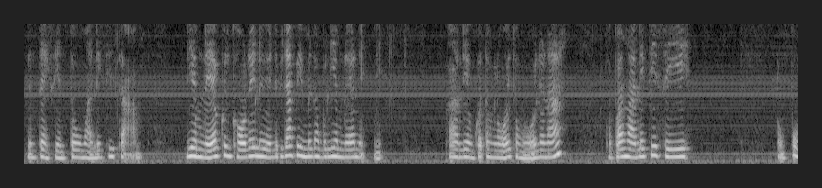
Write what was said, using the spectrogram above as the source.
ปืนแตกเสียนโตหมายเลขที่สาม เลี่ยมแล้วขึ้นคอได้เลยนะพี่ดาพี่ไม่ต้องไปเลี่ยมแล้วนี่นี่ค่าเลี่ยมก็ต้องร้อยสองร้อยแล้วนะ ต่อไปหมายเลขที่สี่หลวงปู่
